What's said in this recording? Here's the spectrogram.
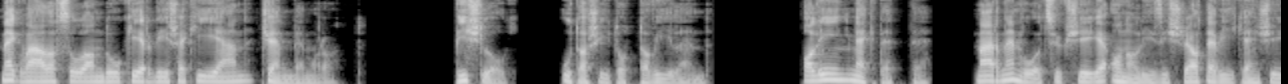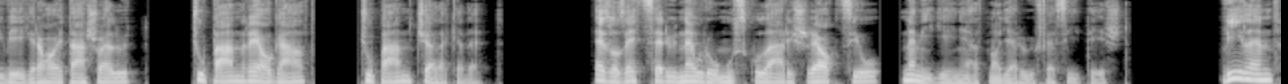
Megválaszolandó kérdések hiány csendbe maradt. Pislog, utasította Wieland. A lény megtette. Már nem volt szüksége analízisre a tevékenység végrehajtása előtt, csupán reagált, csupán cselekedett. Ez az egyszerű neuromuszkuláris reakció nem igényelt nagy erőfeszítést. Wieland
